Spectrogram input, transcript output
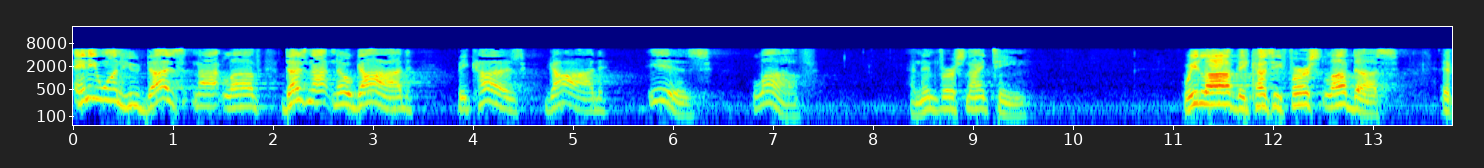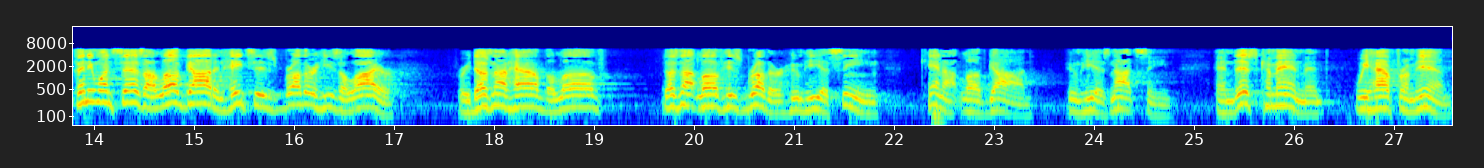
Anyone who does not love does not know God because God is love. And then verse 19. We love because he first loved us. If anyone says, I love God and hates his brother, he's a liar. For he does not have the love, does not love his brother whom he has seen, cannot love God whom he has not seen. And this commandment we have from him.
